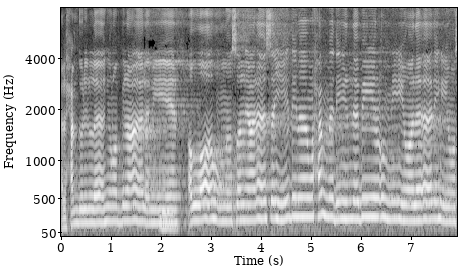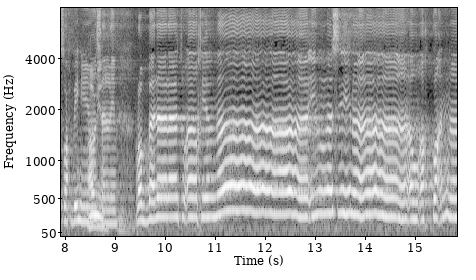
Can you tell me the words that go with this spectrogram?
Alhamdulillahi rabbil alamin. Allahumma salli ala sayyidina Muhammadin nabiyil ummi wa ala alihi wa sahbihi wa Amin. sallim. ربنا لا تؤاخذنا إن نسينا أو أخطأنا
